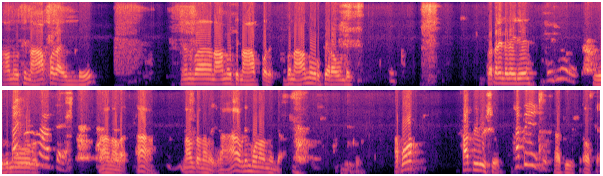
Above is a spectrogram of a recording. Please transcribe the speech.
നാനൂറ്റി നാൽപ്പതായിട്ടുണ്ട് ഞാൻ നാനൂറ്റി നാൽപ്പത് അപ്പൊ നാനൂറ് റുപ്യ റൗണ്ട് ഇപ്പൊ എത്രയുണ്ട് കയ്യിൽ? ഇരുന്നൂറ്. ആ നാളെ. ആ നാളെ തന്നെ മതി. ആ അവിടെയും പോണമെന്നില്ല അപ്പോ happy Vishu. Happy Vishu. Happy Vishu. Okay.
